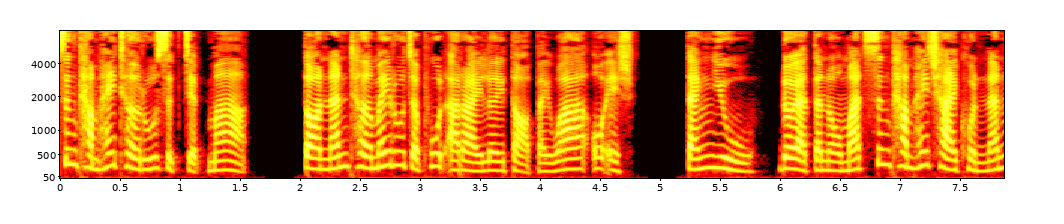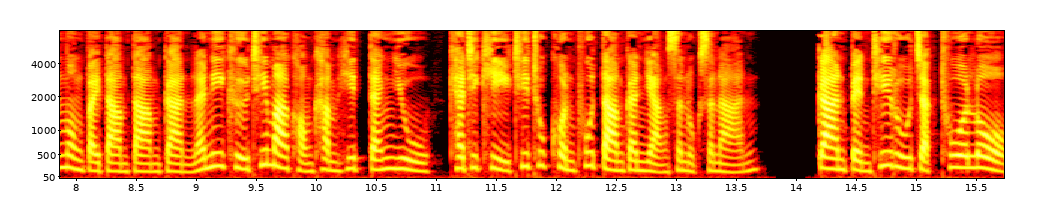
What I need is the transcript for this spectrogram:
ซึ่งทำให้เธอรู้สึกเจ็บมาก ตอนนั้นเธอไม่รู้จะพูดอะไรเลยต่อไปว่า oh thank you โดยอัตโนมัติซึ่งทำให้ชายคนนั้นงงไปตามๆกัน และนี่คือที่มาของคำฮิต thank you แคทิคีที่ทุกคนพูดตามกันอย่างสนุกสนาน การเป็นที่รู้จักทั่วโลก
